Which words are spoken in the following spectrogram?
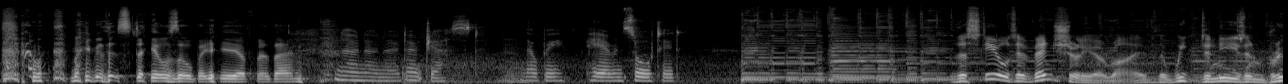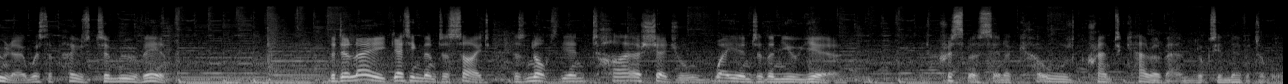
Maybe the Steels will be here for then. No, no, no, don't jest. They'll be here and sorted. The Steels eventually arrive the week Denise and Bruno were supposed to move in. The delay getting them to site has knocked the entire schedule way into the new year. And Christmas in a cold, cramped caravan looks inevitable.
